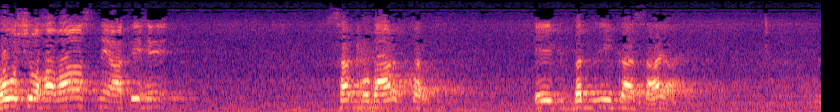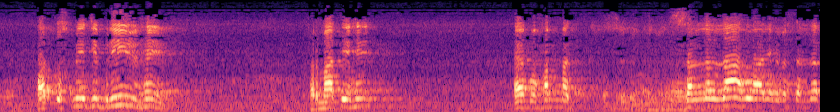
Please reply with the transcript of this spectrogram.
ہوش و حواس میں آتے ہیں۔ سر مبارک پر ایک بدلی کا سایہ ہے۔ اور اس میں جبریل ہیں۔ فرماتے ہیں، اے محمد صلی اللہ علیہ وسلم،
